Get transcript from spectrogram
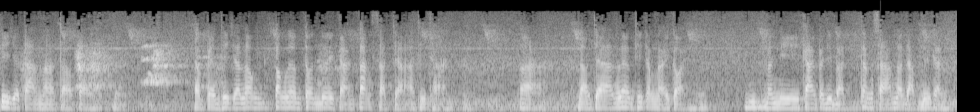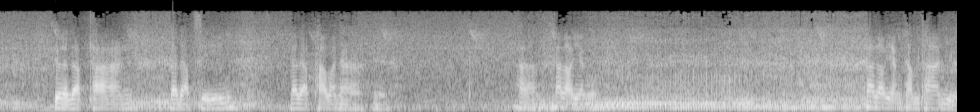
ที่จะตามมาต่อไปจำเป็นที่จะต้องต้องเริ่มต้นด้วยการตั้งสัจจะอธิษฐาน ว่าเราจะเริ่มที่ตรงไหนก่อน มันมีการปฏิบัติตั้งสามระดับด้วยกัน คือระดับทาน ระดับศีล ระดับภาวนาถ้าถ้าเรายัง ถ้าเรายังทำทานอยู่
